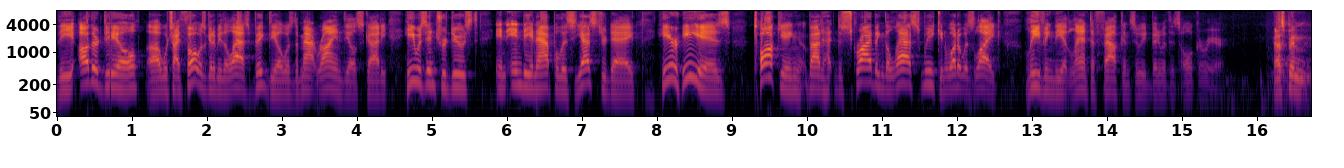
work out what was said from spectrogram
The other deal, uh, which I thought was going to be the last big deal, was the Matt Ryan deal, Scotty. He was introduced in Indianapolis yesterday. Here he is talking about describing the last week and what it was like leaving the Atlanta Falcons, who he'd been with his whole career. That's been,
